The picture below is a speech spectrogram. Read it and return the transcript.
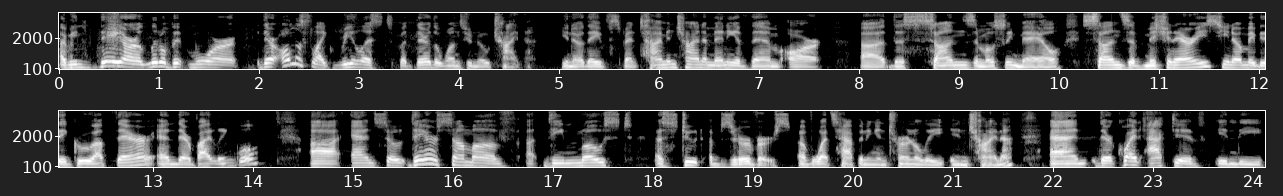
I mean, they are a little bit more. They're almost like realists, but they're the ones who know China. You know, they've spent time in China. Many of them are uh, the sons, and mostly male, sons of missionaries. You know, maybe they grew up there and they're bilingual. Uh, and so they are some of uh, the most astute observers of what's happening internally in China. And they're quite active in the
